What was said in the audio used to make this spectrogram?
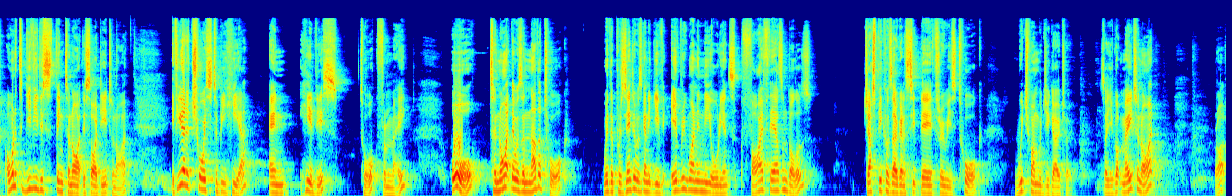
I wanted to give you this thing tonight, this idea tonight. If you had a choice to be here and hear this talk from me, or tonight there was another talk where the presenter was going to give everyone in the audience $5,000 just because they were going to sit there through his talk, which one would you go to? So you've got me tonight, right?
